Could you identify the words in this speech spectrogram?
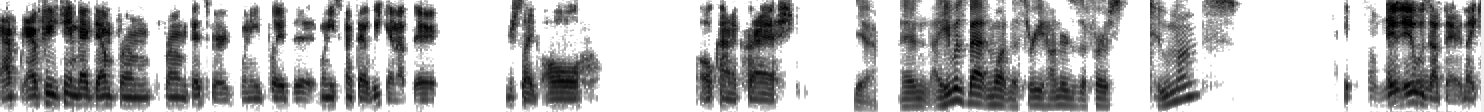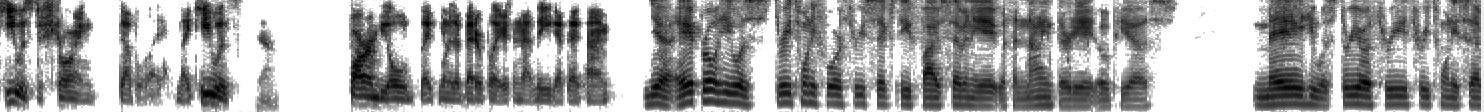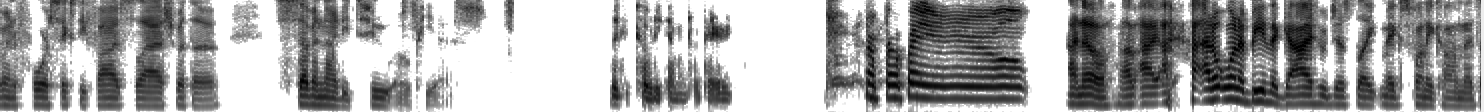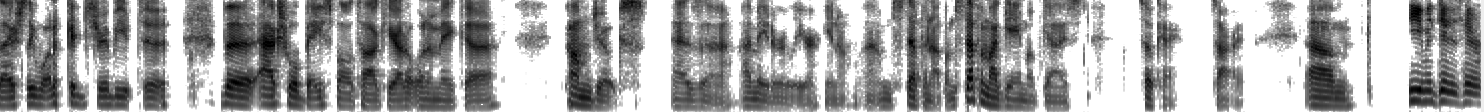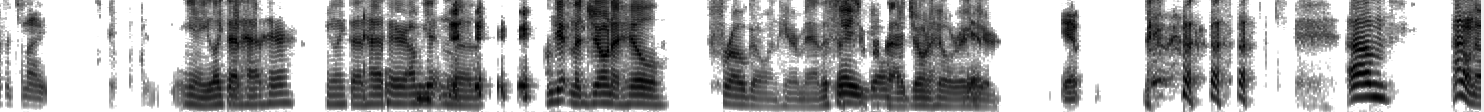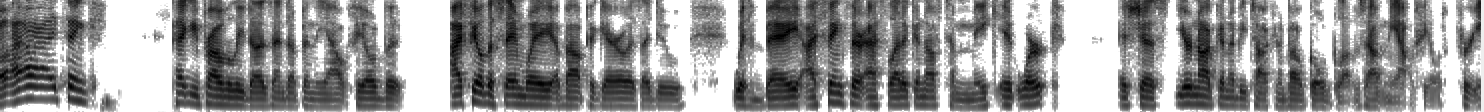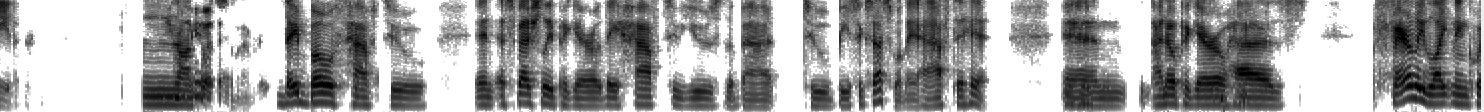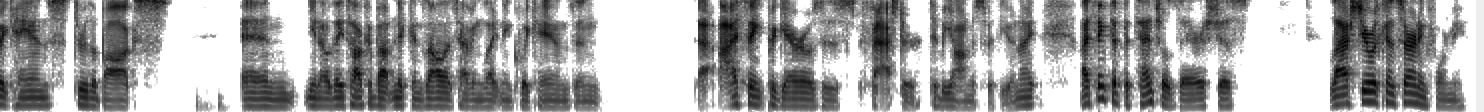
after he came back down from from Pittsburgh when he played the when he spent that weekend up there, just like all all kind of crashed. Yeah. And he was batting what in the 300s the first two months? It, it was up there. Like he was destroying Double A. Like he was Yeah. far and behold like one of the better players in that league at that time. Yeah. April, he was 324, 360, 578 with a 938 OPS. May, he was 303, 327, 465 slash with a 792 OPS. Look at Cody coming prepared. I know. I I, I don't want to be the guy who just like makes funny comments. I actually want to contribute to the actual baseball talk here. I don't want to make uh cum jokes as uh I made earlier. You know, I'm stepping up. I'm stepping my game up, guys. It's okay. It's all right. Um, he even did his hair for tonight. Yeah, you like that hat hair? You like that hat hair? I'm getting the I'm getting the Jonah Hill fro going here, man. This is super go. bad Jonah Hill right yep. here. Yep. um, I don't know. I, I think Peggy probably does end up in the outfield, but I feel the same way about Peguero as I do with Bae. I think they're athletic enough to make it work. It's just you're not going to be talking about gold gloves out in the outfield for either. None whatsoever. They both have to, and especially Peguero, they have to use the bat to be successful. They have to hit. Mm-hmm. And I know Peguero has fairly lightning quick hands through the box. And, you know, they talk about Nick Gonzales having lightning quick hands. And I think Peguero's is faster, to be honest with you. And I, I think the potential's there. It's just last year was concerning for me.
